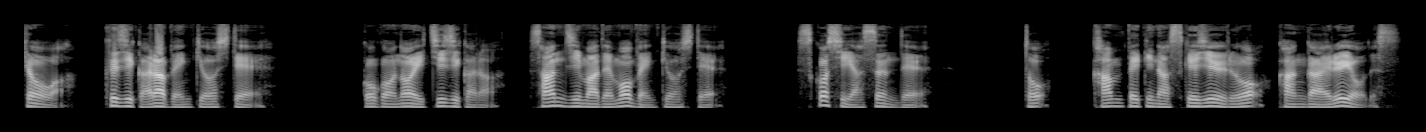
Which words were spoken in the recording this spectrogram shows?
今日は9時から勉強して午後の1時から3時までも勉強して少し休んでと完璧なスケジュールを考えるようです。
